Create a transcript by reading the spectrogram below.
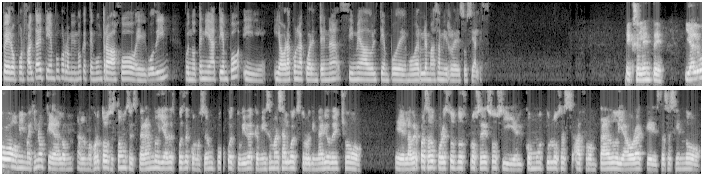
pero por falta de tiempo, por lo mismo que tengo un trabajo eh, godín, pues no tenía tiempo y, y ahora con la cuarentena sí me ha dado el tiempo de moverle más a mis redes sociales. Excelente. Y algo me imagino que a lo, a lo, mejor todos estamos esperando ya después de conocer un poco de tu vida, que a mí es más algo extraordinario, de hecho, el haber pasado por estos dos procesos y el cómo tú los has afrontado y ahora que estás haciendo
